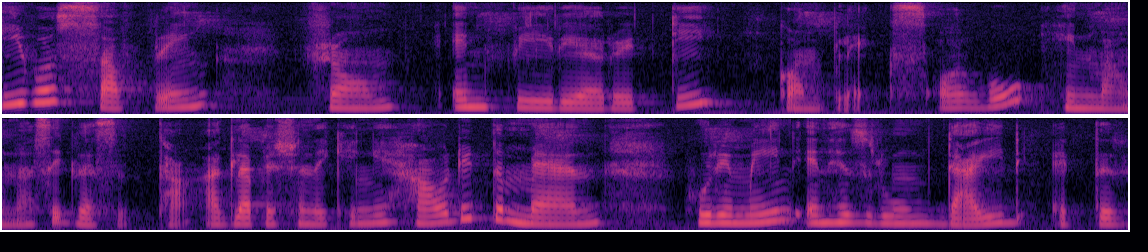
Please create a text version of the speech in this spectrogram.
He was suffering from inferiority complex और वो हीन भावना से ग्रसित था। अगला प्रश्न देखेंगे how did the man who remain in his room died at the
